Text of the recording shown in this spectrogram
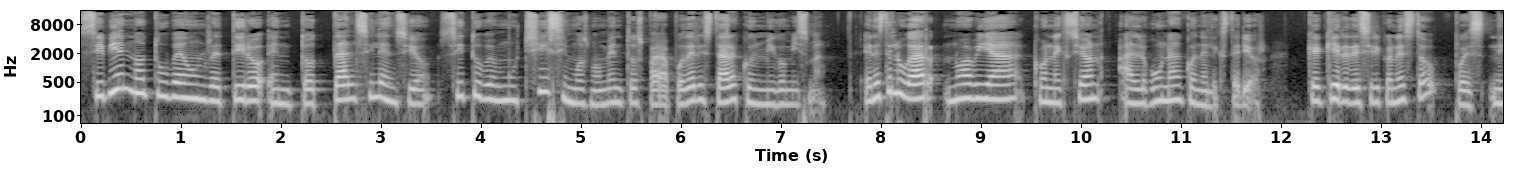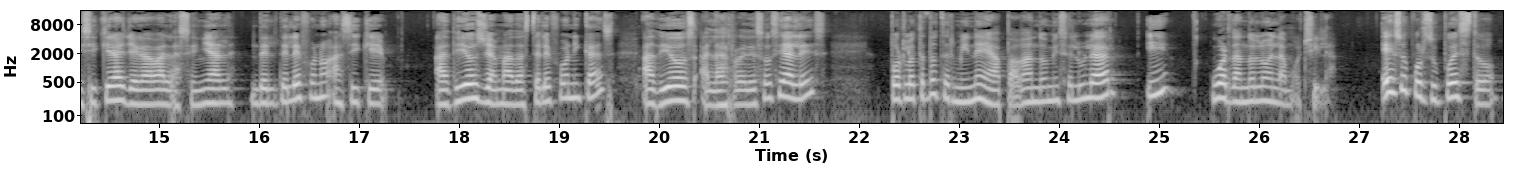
Si bien no tuve un retiro en total silencio, sí tuve muchísimos momentos para poder estar conmigo misma. En este lugar no había conexión alguna con el exterior. ¿Qué quiere decir con esto? Pues ni siquiera llegaba la señal del teléfono, así que adiós llamadas telefónicas, adiós a las redes sociales. Por lo tanto terminé apagando mi celular y guardándolo en la mochila. Eso, por supuesto,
